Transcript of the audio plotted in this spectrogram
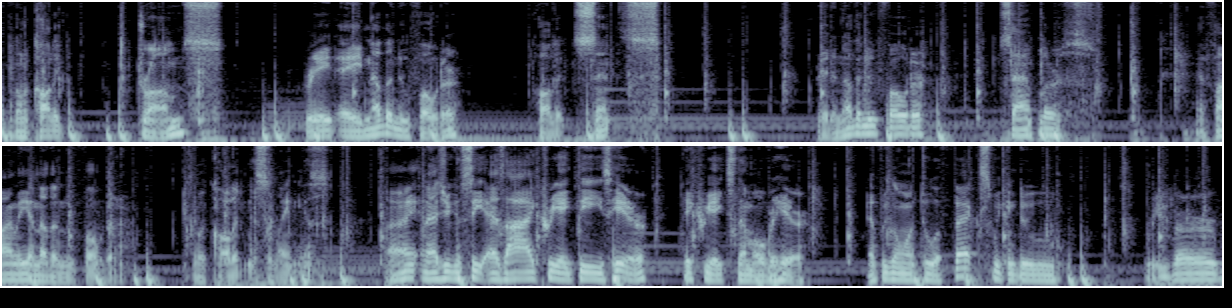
I'm going to call it drums. Create another new folder. Call it synths. Create another new folder samplers, and finally another new folder. We'll call it miscellaneous. All right, and as you can see, as I create these here, it creates them over here. If we go into effects, we can do reverb,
